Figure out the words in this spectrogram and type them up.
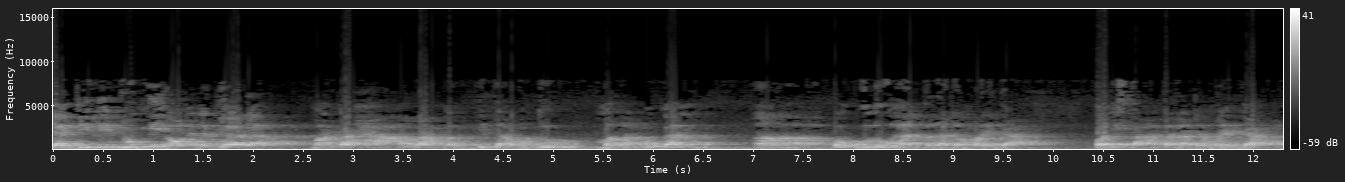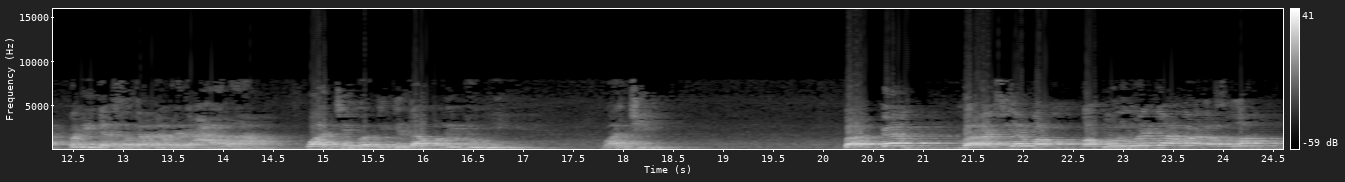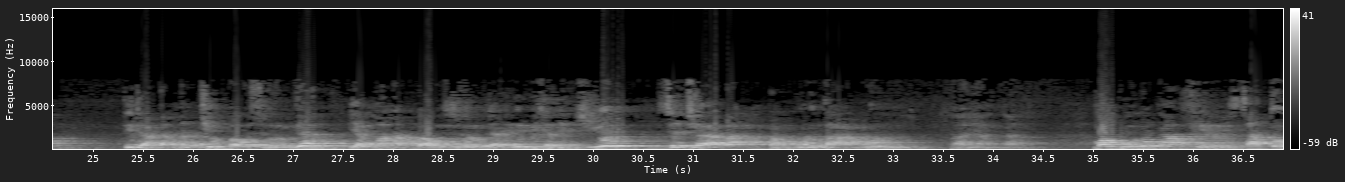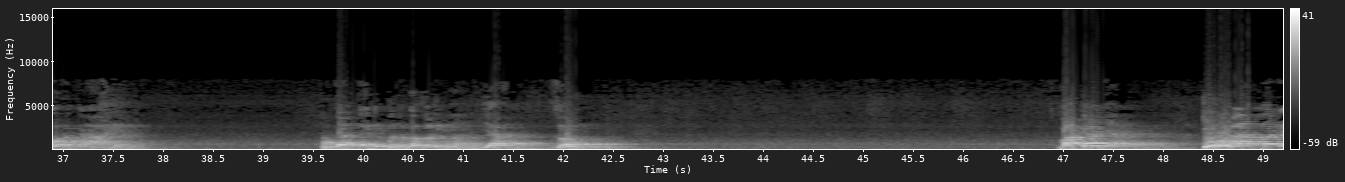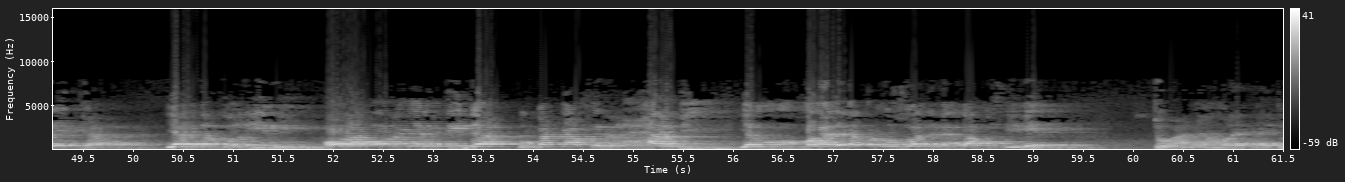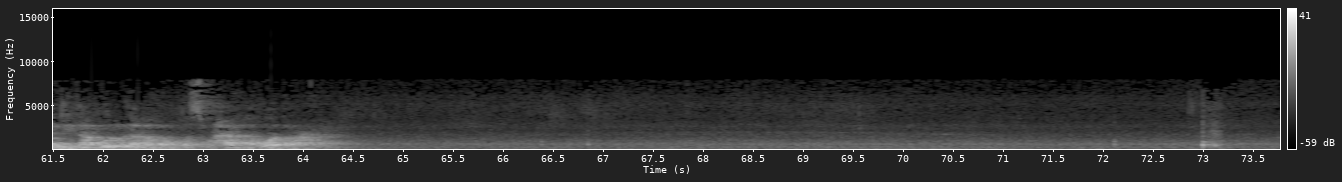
yang dilindungi oleh negara maka haram kita untuk melakukan uh, pembunuhan terhadap mereka, penistaan terhadap mereka, penindasan terhadap mereka haram. Wajib bagi kita melindungi, wajib. Bahkan barang siapa membunuh mereka, Allah Rasulullah tidak akan mencium bau surga yang mana bau surga ini bisa dicium sejarah 40 tahun bayangkan membunuh kafir satu orang kafir bukan ini bentuk kezaliman ya zolim makanya doa mereka yang terzolimi orang-orang yang tidak bukan kafir harbi yang mengadakan permusuhan dengan kaum muslimin doanya mereka itu dikabulkan Allah Subhanahu wa taala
